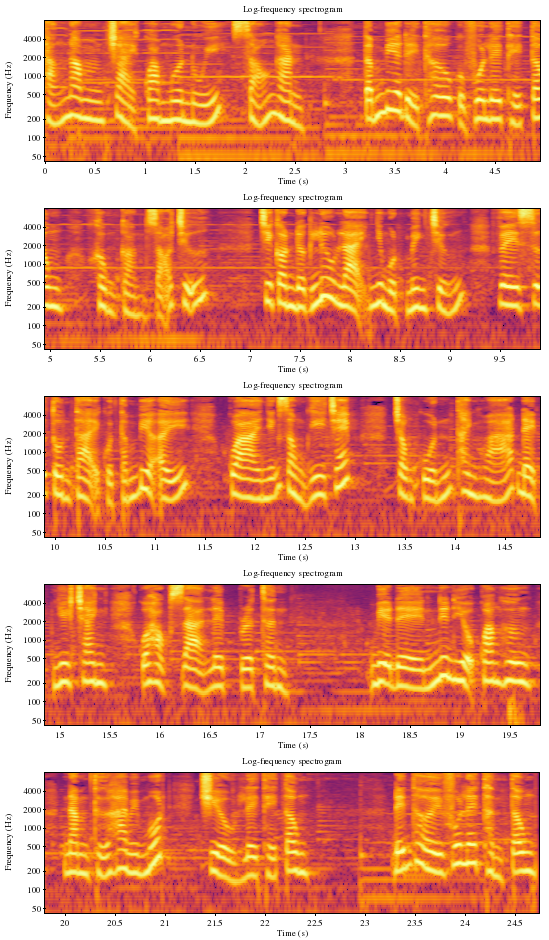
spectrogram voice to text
Tháng năm trải qua mưa núi, gió ngàn, tấm bia đề thơ của vua Lê Thế Tông không còn rõ chữ, chỉ còn được lưu lại như một minh chứng về sự tồn tại của tấm bia ấy qua những dòng ghi chép trong cuốn Thanh Hóa đẹp như tranh của học giả Lê Breton. Bia đề niên hiệu Quang Hưng năm thứ 21 triều Lê Thế Tông. Đến thời vua Lê Thần Tông,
